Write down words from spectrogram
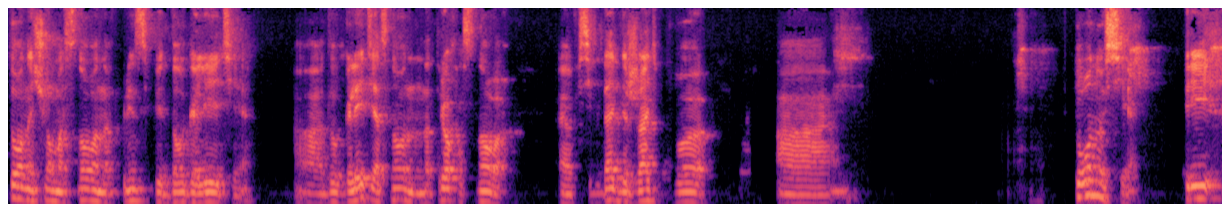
то, на чем основано, в принципе, долголетие. Э, долголетие основано на трех основах. Э, всегда держать в э, тонусе три,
